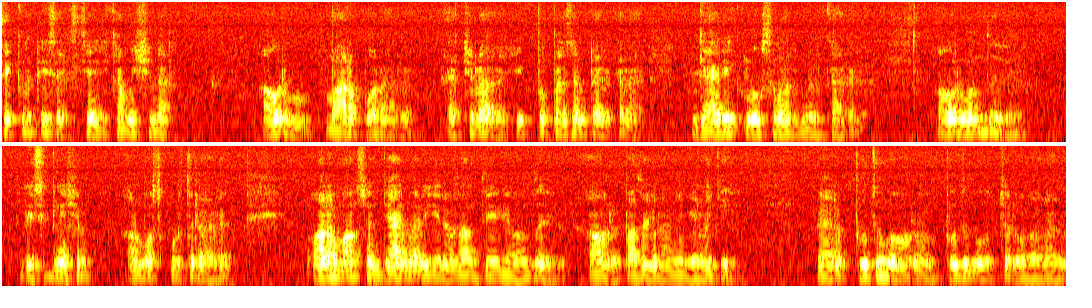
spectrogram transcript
செக்யூரிட்டிஸ் எக்ஸ்சேஞ்ச் கமிஷனர் அவர் மாற போகிறாரு ஆக்சுவலாக இப்போ ப்ரெசண்ட்டாக இருக்கிற கேரி க்ளூசனர்னு இருக்கார். அவர் வந்து ரெசிக்னேஷன் ஆல்மோஸ்ட் கொடுத்துட்டாரு வர மாதம் ஜான்வரி இருபதாம் தேதி வந்து அவர் பதவியிலேருந்து விலகி வேறு புது ஒரு புது உத்தரவு வராரு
